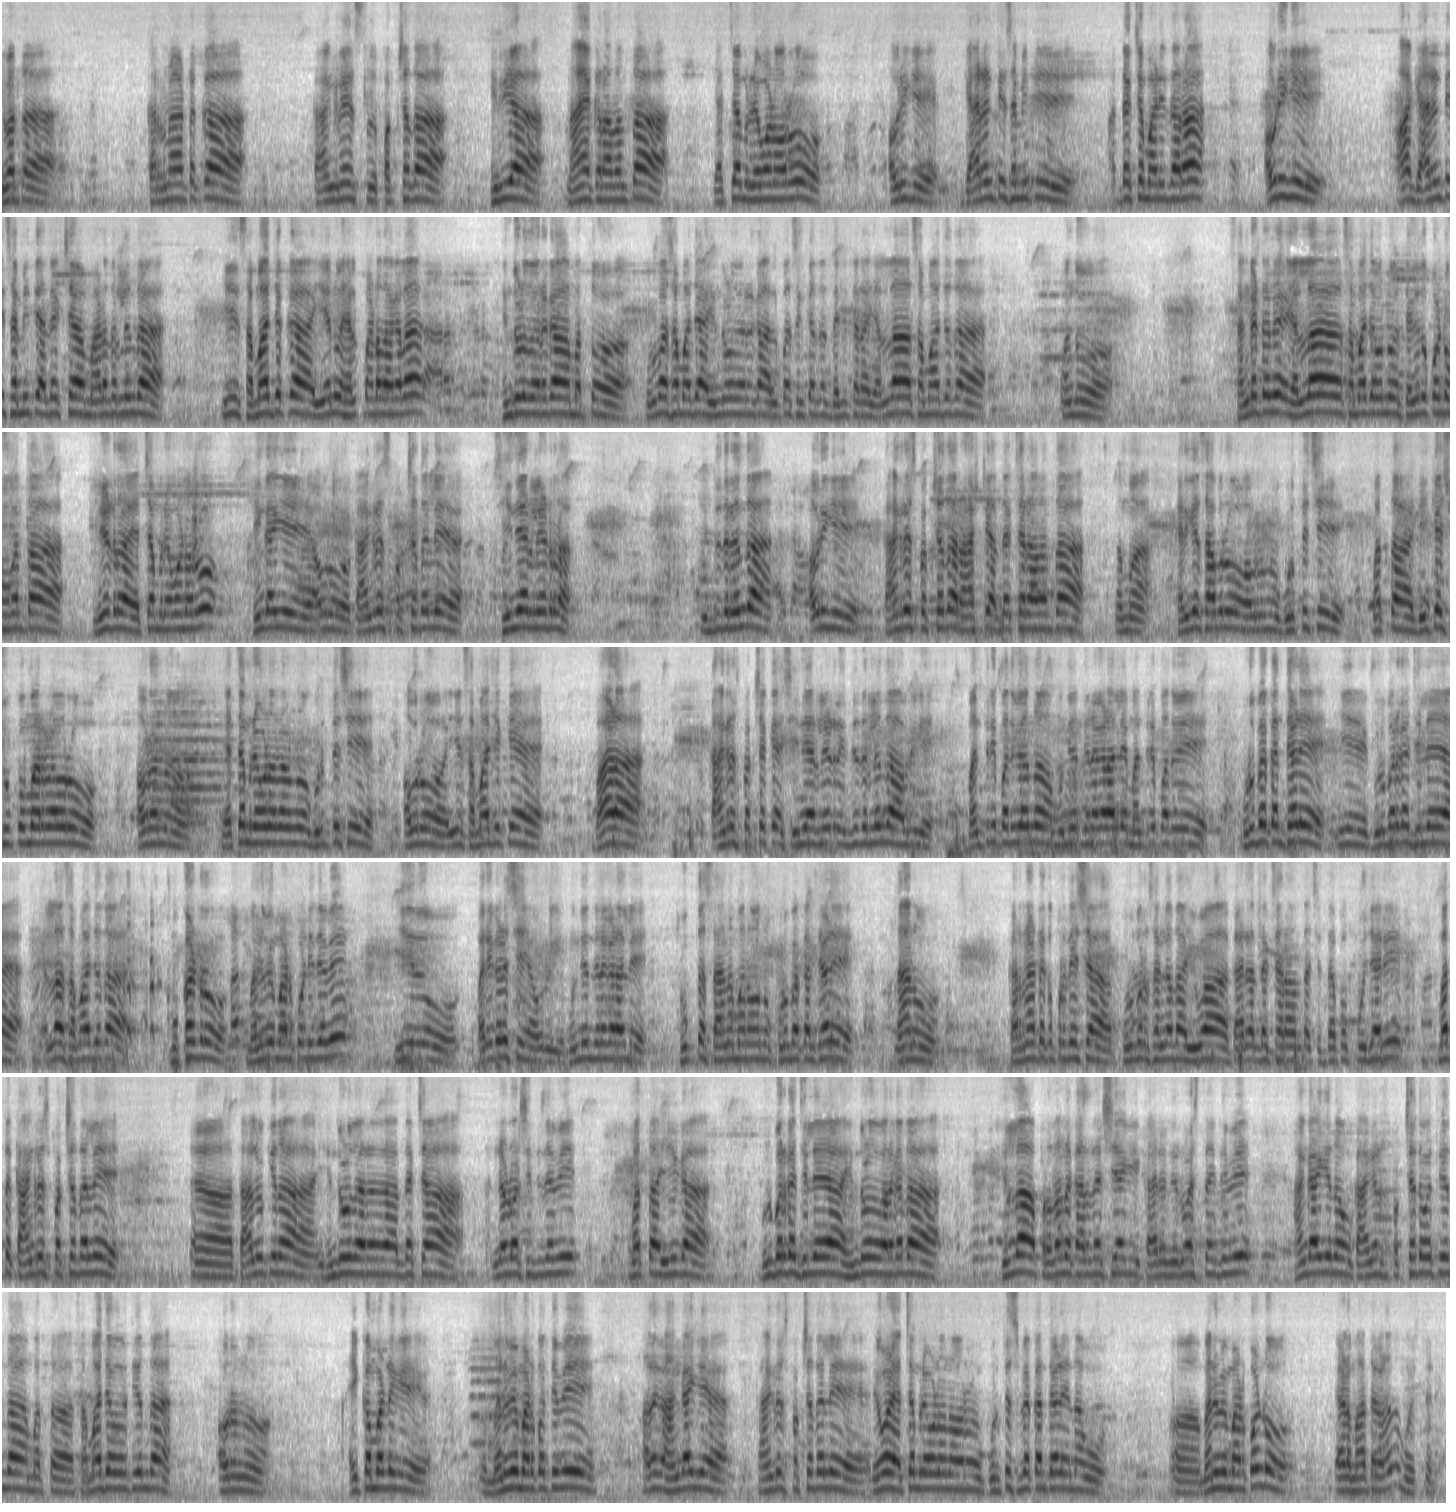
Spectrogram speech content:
ಇವತ್ತ. ಕರ್ನಾಟಕ ಕಾಂಗ್ರೆಸ್ ಪಕ್ಷದ ಹಿರಿಯ ನಾಯಕರಾದಂಥ ಎಚ್ ಎಂ ರೇವಣ್ಣವರು ಅವರಿಗೆ ಗ್ಯಾರಂಟಿ ಸಮಿತಿ ಅಧ್ಯಕ್ಷ ಮಾಡಿದ್ದಾರ. ಅವರಿಗೆ ಆ ಗ್ಯಾರಂಟಿ ಸಮಿತಿ ಅಧ್ಯಕ್ಷ ಮಾಡೋದ್ರಲಿಂದ ಈ ಸಮಾಜಕ್ಕೆ ಏನು ಹೆಲ್ಪ್ ಮಾಡೋದಾಗಲ್ಲ. ಹಿಂದುಳಿದ ವರ್ಗ ಮತ್ತು ಪೂರ್ವ ಸಮಾಜ ಹಿಂದುಳಿದ ವರ್ಗ ಅಲ್ಪಸಂಖ್ಯಾತ ದಲಿತರ ಎಲ್ಲ ಸಮಾಜದ ಒಂದು ಸಂಘಟನೆ ಎಲ್ಲ ಸಮಾಜವನ್ನು ತೆಗೆದುಕೊಂಡು ಹೋಗಂತ ಲೀಡರ್ ಎಚ್ ಎಂ ರೇವಣ್ಣರು ಹೀಗಾಗಿ ಅವರು ಕಾಂಗ್ರೆಸ್ ಪಕ್ಷದಲ್ಲಿ ಸೀನಿಯರ್ ಲೀಡರ್ ಇದ್ದುದರಿಂದ ಅವರಿಗೆ ಕಾಂಗ್ರೆಸ್ ಪಕ್ಷದ ರಾಷ್ಟ್ರೀಯ ಅಧ್ಯಕ್ಷರಾದಂಥ ನಮ್ಮ ಹೆರಿಗೆ ಸಾಬರು ಅವರನ್ನು ಗುರುತಿಸಿ, ಮತ್ತು ಡಿ ಕೆ ಶಿವಕುಮಾರ್ ಅವರು ಅವರನ್ನು ಎಚ್ ಎಂ ರೇವಣ್ಣರನ್ನು ಗುರುತಿಸಿ ಅವರು ಈ ಸಮಾಜಕ್ಕೆ ಬಹಳ ಕಾಂಗ್ರೆಸ್ ಪಕ್ಷಕ್ಕೆ ಸೀನಿಯರ್ ಲೀಡರ್ ಇದ್ದಿದ್ರಿಂದ ಅವರಿಗೆ ಮಂತ್ರಿ ಪದವಿಯನ್ನು ಮುಂದಿನ ದಿನಗಳಲ್ಲಿ ಮಂತ್ರಿ ಪದವಿ ಕೊಡ್ಬೇಕಂತೇಳಿ ಈ ಗುಲ್ಬರ್ಗ ಜಿಲ್ಲೆಯ ಎಲ್ಲ ಸಮಾಜದ ಮುಖಂಡರು ಮನವಿ ಮಾಡಿಕೊಂಡಿದ್ದೇವೆ. ಇದು ಪರಿಗಣಿಸಿ ಅವ್ರಿಗೆ ಮುಂದಿನ ದಿನಗಳಲ್ಲಿ ಸೂಕ್ತ ಸ್ಥಾನಮಾನವನ್ನು ಕೊಡ್ಬೇಕಂತೇಳಿ ನಾನು ಕರ್ನಾಟಕ ಪ್ರದೇಶ ಕುರುಬರ ಸಂಘದ ಯುವ ಕಾರ್ಯಾಧ್ಯಕ್ಷರಾದಂಥ ಸಿದ್ದಪ್ಪ ಪೂಜಾರಿ ಮತ್ತು ಕಾಂಗ್ರೆಸ್ ಪಕ್ಷದಲ್ಲಿ ತಾಲೂಕಿನ ಹಿಂದುಳಿದ ಅಧ್ಯಕ್ಷ ಹನ್ನೆರಡು ವರ್ಷ ಇದ್ದಿದ್ದೇವೆ. ಮತ್ತು ಈಗ ಗುಲ್ಬರ್ಗ ಜಿಲ್ಲೆಯ ಹಿಂದುಳಿದ ವರ್ಗದ ಜಿಲ್ಲಾ ಪ್ರಧಾನ ಕಾರ್ಯದರ್ಶಿಯಾಗಿ ಕಾರ್ಯನಿರ್ವಹಿಸ್ತಾ ಇದ್ದೀವಿ. ಹಾಗಾಗಿ ನಾವು ಕಾಂಗ್ರೆಸ್ ಪಕ್ಷದ ವತಿಯಿಂದ ಮತ್ತು ಸಮಾಜ ವತಿಯಿಂದ ಅವರನ್ನು ಹೈಕಮಾಂಡ್ಗೆ ಮನವಿ ಮಾಡ್ಕೋತೀವಿ. ಅದಕ್ಕೆ ಹಾಗಾಗಿ ಕಾಂಗ್ರೆಸ್ ಪಕ್ಷದಲ್ಲಿ ರೇವಣ ಎಚ್ ಎಂ ರೇವಣ್ಣನವರು ಗುರುತಿಸ್ಬೇಕಂತೇಳಿ ನಾವು ಮನವಿ ಮಾಡಿಕೊಂಡು ಎರಡು ಮಾತುಗಳನ್ನು ಮುಗಿಸ್ತೇನೆ.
